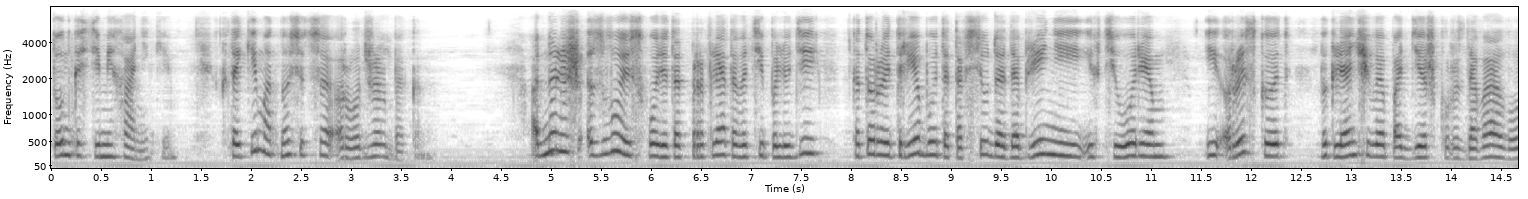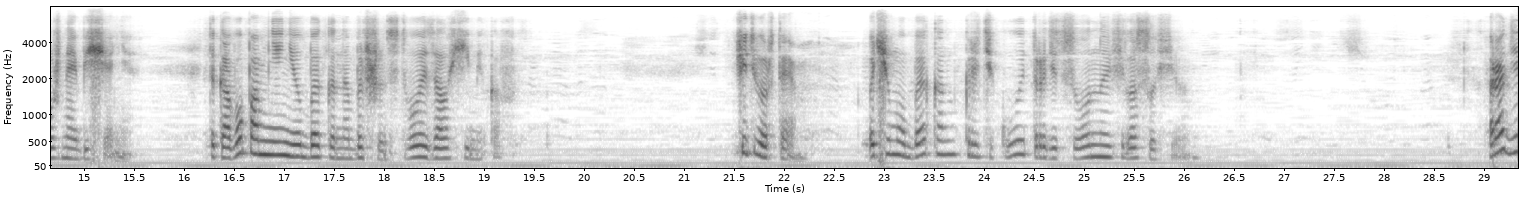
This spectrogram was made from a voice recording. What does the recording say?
тонкости механики. К таким относится Роджер Бекон. Одно лишь зло исходит от проклятого типа людей, которые требуют отовсюду одобрения их теориям и рыскают, выклянчивая поддержку, раздавая ложные обещания. Таково, по мнению Бекона, большинство из алхимиков. Четвертое. Почему Бекон критикует традиционную философию? Ради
